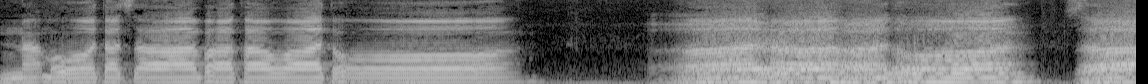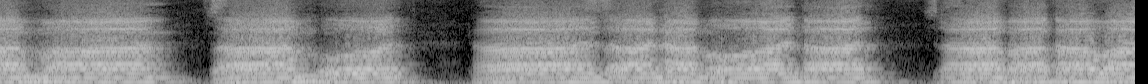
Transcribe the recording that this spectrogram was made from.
นะโมตัสสะภะคะวะโต อะระหะโต สัมมาสัมพุทธัสสะนะโมตัสสะภะคะวะ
